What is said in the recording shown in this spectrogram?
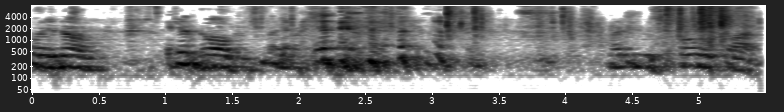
Well, you know, getting old, Maybe it was prototype.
